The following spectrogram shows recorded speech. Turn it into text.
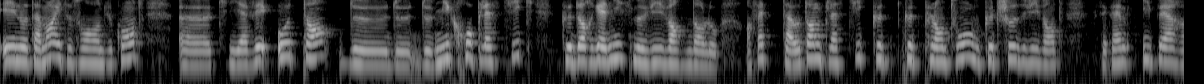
Et notamment, ils se sont rendus compte qu'il y avait autant de, de, microplastiques que d'organismes vivants dans l'eau. En fait, tu as autant de plastique que, que, de plancton ou que de choses vivantes. C'est quand même hyper,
